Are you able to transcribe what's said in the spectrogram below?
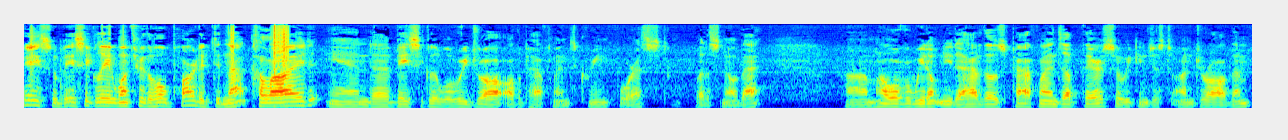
Okay, so basically it went through the whole part. It did not collide, and uh, basically we'll redraw all the path lines green for us. Let us know that. Um, however, we don't need to have those path lines up there, so we can just undraw them.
